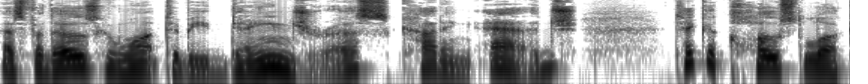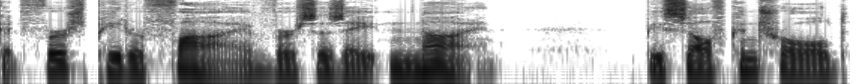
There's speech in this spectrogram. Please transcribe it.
As for those who want to be dangerous, cutting edge, take a close look at 1 Peter 5, verses 8 and 9. Be self controlled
